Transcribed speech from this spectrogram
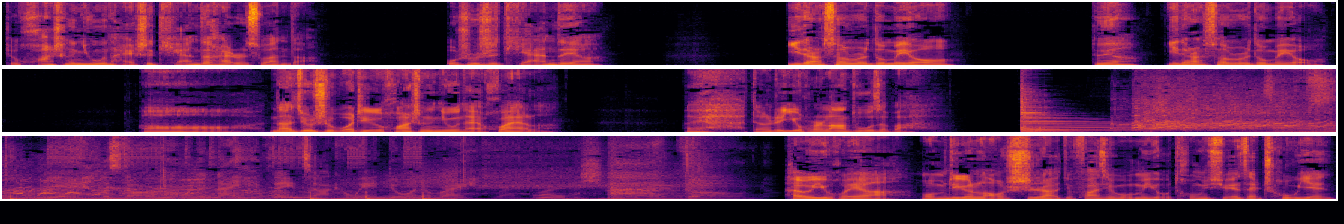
这花生牛奶是甜的还是酸的？我说是甜的呀，一点酸味都没有。对呀，一点酸味都没有。哦，那就是我这个花生牛奶坏了。哎呀，等着一会儿拉肚子吧。还有一回啊，我们这个老师啊，就发现我们有同学在抽烟，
